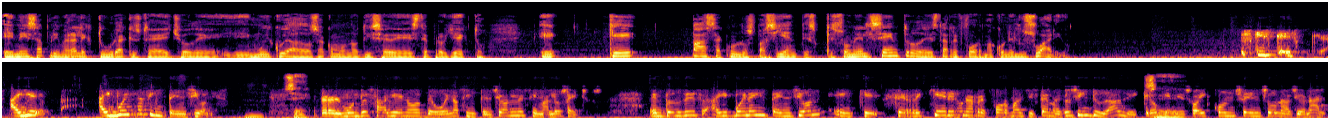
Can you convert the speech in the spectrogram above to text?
En esa primera lectura que usted ha hecho de y muy cuidadosa, como nos dice, de este proyecto, eh, ¿qué pasa con los pacientes que son el centro de esta reforma, con el usuario? Es que, es que- es que hay, hay buenas intenciones. Sí. pero el mundo está lleno de buenas intenciones y malos hechos. Entonces hay buena intención en que se requiere una reforma al sistema, eso es indudable y creo Sí. que en eso hay consenso nacional.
